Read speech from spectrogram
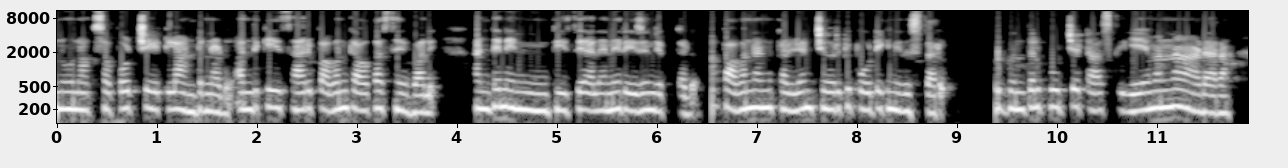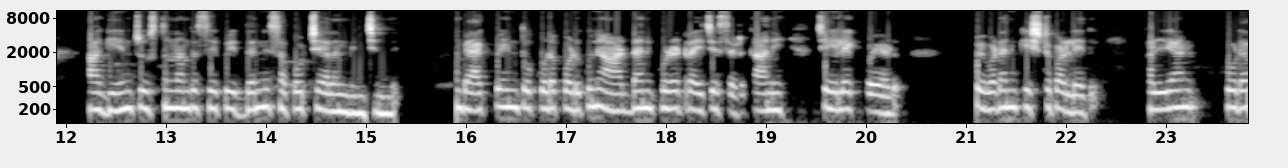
నువ్వు నాకు సపోర్ట్ చేయట్లా? అంటున్నాడు. అందుకే ఈసారి పవన్కి అవకాశం ఇవ్వాలి. అంటే నేను తీసేయాలని రీజన్ చెప్తాడు. పవన్ అండ్ కళ్యాణ్ చివరికి పోటీకి నిలుస్తారు. గుంతలు పూడ్చే టాస్క్ ఏమన్నా ఆడారా? ఆ గేమ్ చూస్తున్నంతసేపు ఇద్దరిని సపోర్ట్ చేయాలనిపించింది. బ్యాక్ పెయిన్తో కూడా పడుకుని ఆడడానికి కూడా ట్రై చేశాడు. కానీ చేయలేకపోయాడు. ఇవ్వడానికి ఇష్టపడలేదు. కళ్యాణ్ కూడా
